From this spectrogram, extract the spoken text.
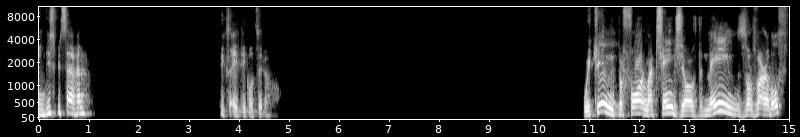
in this P7, x8 equals 0. We can perform a change of the names of variables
